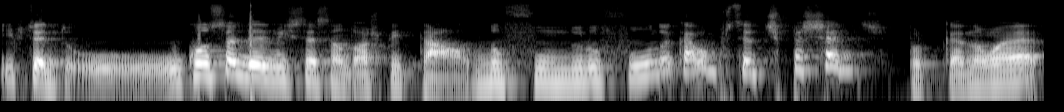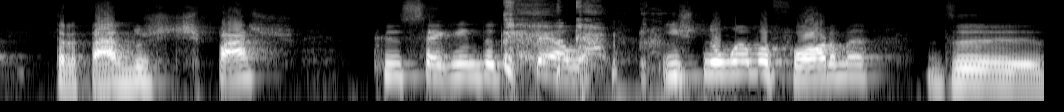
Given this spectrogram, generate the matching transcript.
E, portanto, o, o Conselho de Administração do Hospital, no fundo, no fundo, acabam por ser despachantes, porque andam a tratar dos despachos que seguem da tutela. Isto não é uma forma de,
